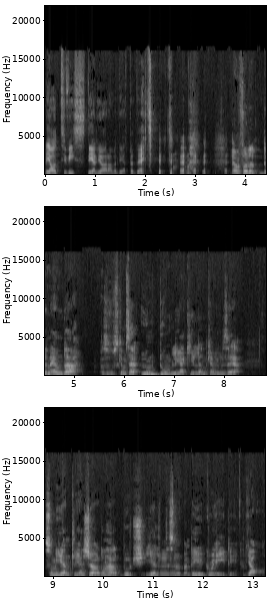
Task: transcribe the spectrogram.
ja, till viss del gör han väl det, men det... Ja, för den, enda, alltså ska man säga ungdomliga killen kan vi Mm. väl säga. Som egentligen kör den här Butch hjältesnubben. Mm. Det är ju Grady. ja.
